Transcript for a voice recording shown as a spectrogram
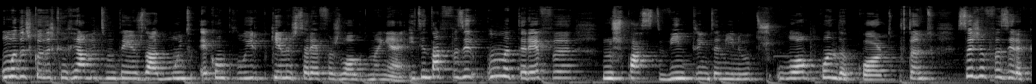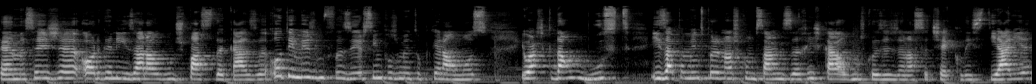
Uma das coisas que realmente me tem ajudado muito é concluir pequenas tarefas logo de manhã e tentar fazer uma tarefa no espaço de 20, 30 minutos logo quando acordo. Portanto, seja fazer a cama, seja organizar algum espaço da casa ou até mesmo fazer simplesmente o pequeno almoço, eu acho que dá um boost exatamente para nós começarmos a arriscar algumas coisas da nossa checklist diária.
